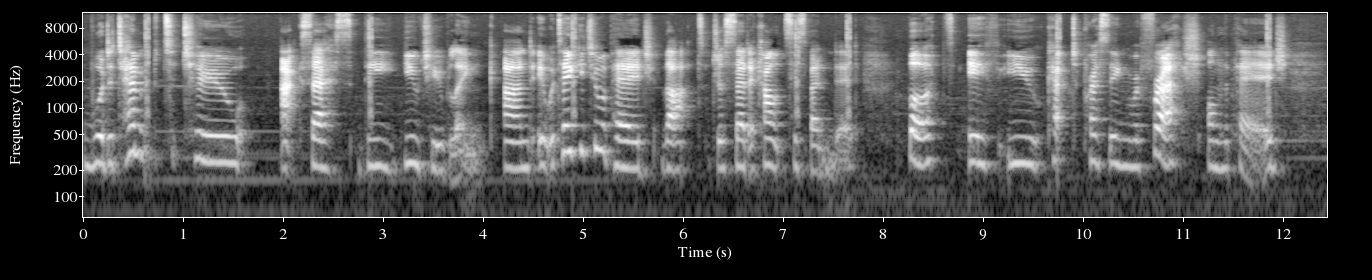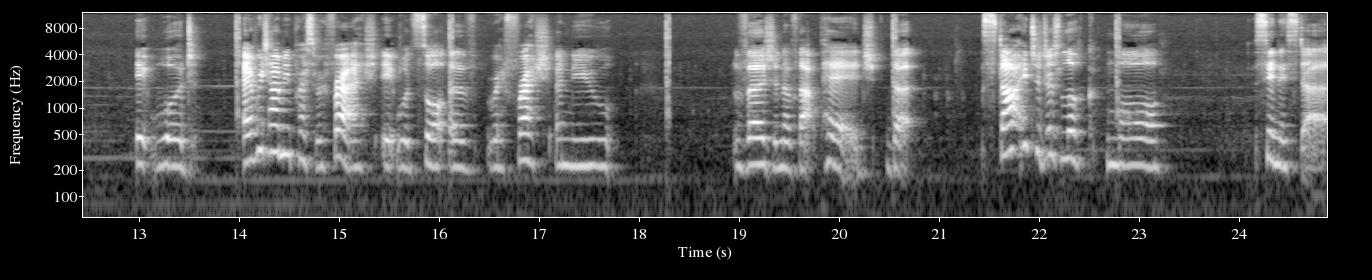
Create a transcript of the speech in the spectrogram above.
would attempt to access the YouTube link and it would take you to a page that just said account suspended. But if you kept pressing refresh on the page, it would, every time you press refresh, it would sort of refresh a new version of that page that started to just look more sinister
